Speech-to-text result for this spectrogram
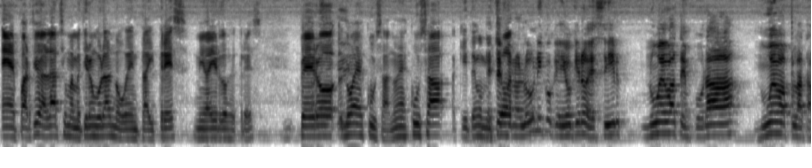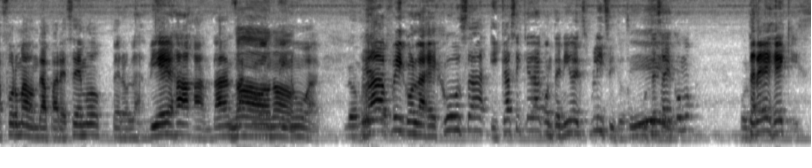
en el partido de la Lazio me metieron gol al 93, me iba a ir dos de tres. Pero Así que- no es excusa, no es excusa. Aquí tengo mi Estefano, shot. lo único que yo quiero decir, nueva temporada, nueva plataforma donde aparecemos, pero las viejas andanzas No, no. continúan. Mismo. Rafi con las excusas y casi queda contenido explícito. Sí. ¿Usted sabe cómo? Por- 3X.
